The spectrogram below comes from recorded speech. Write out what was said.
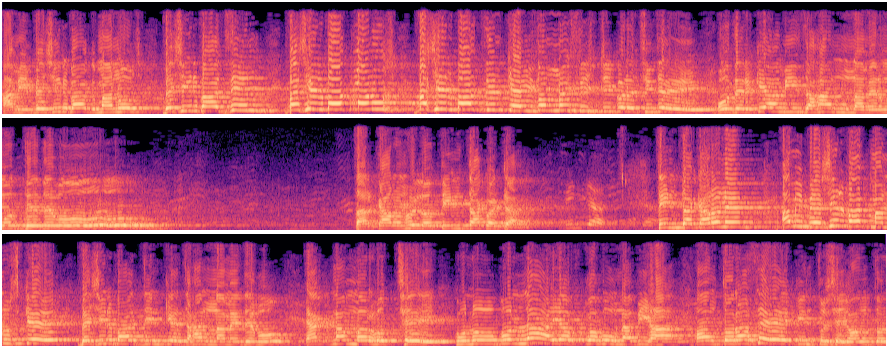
আমি বেশিরভাগ মানুষ, বেশিরভাগ জিন, বেশিরভাগ মানুষ, বেশিরভাগ জিনকে এই জন্যই সৃষ্টি করেছি যে ওদেরকে আমি জাহান নামের মধ্যে দেব। তার কারণ হইল তিনটা কয়টা? তিনটা কারণে আমি বেশিরভাগ মানুষকে, বেশিরভাগ দিনকে জাহান নামে দেব। এক নাম্বার হচ্ছে বিহা। অন্তর আছে, কিন্তু সেই অন্তর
